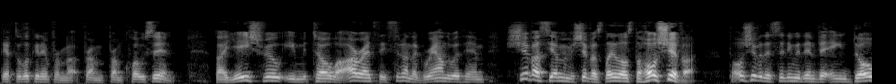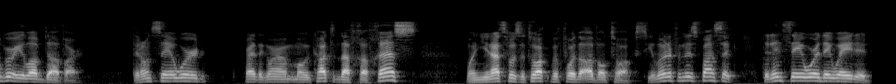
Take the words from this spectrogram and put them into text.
They have to look at him from, from, from close in. Vayeshvu imito la'aretz. They sit on the ground with him. Shivas yamim shivas leilos. The whole shiva. The whole Shiva, they're sitting with him, ve'ein dover elav davar. They don't say a word. Right, the Gemara Moed Katan Daf when you're not supposed to talk before the Avel talks. You learn it from this pasuk. They didn't say a word. They waited.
